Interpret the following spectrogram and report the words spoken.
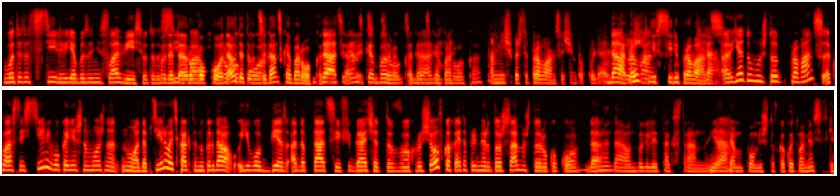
Вот этот стиль я бы занесла весь, вот этот вот стиль это бар- рококо, да, вот это вот цыганская барокко. Да, да, цыганская давайте, цыга- барокко, да, Цыганская да. барокко. А мне еще кажется, Прованс очень популярен. Да, Да, кухни в стиле Прованс. А Я думаю, что Прованс э, классный стиль, его, конечно, можно, ну, адаптировать как-то, но когда его без адаптации фигачат в хрущевках, это примерно то же самое, что и рококо, да. Ну да, он выглядит так странно. Я Да. прям помню, что в какой-то момент все таки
